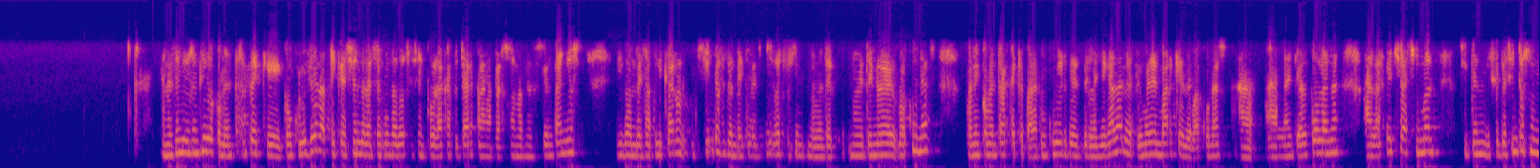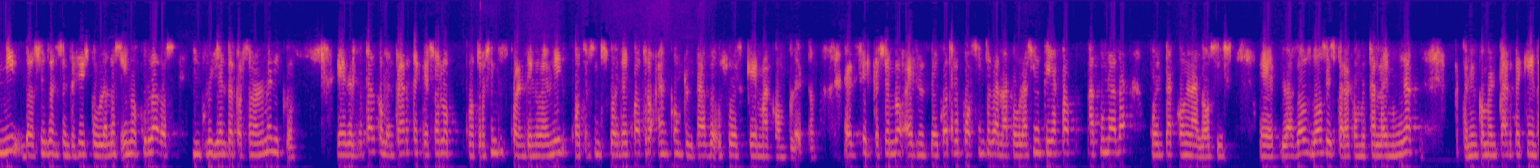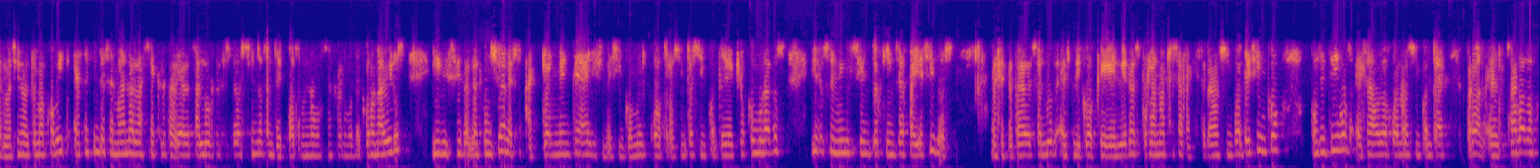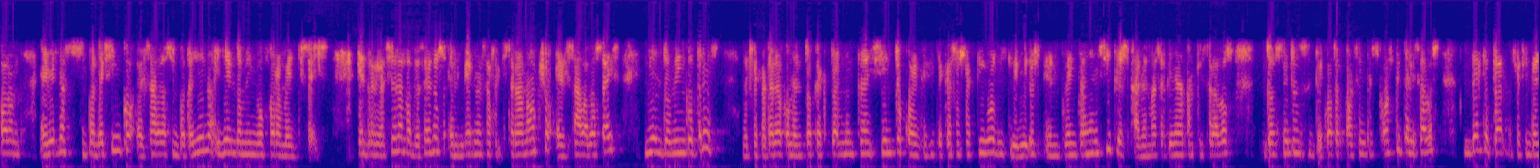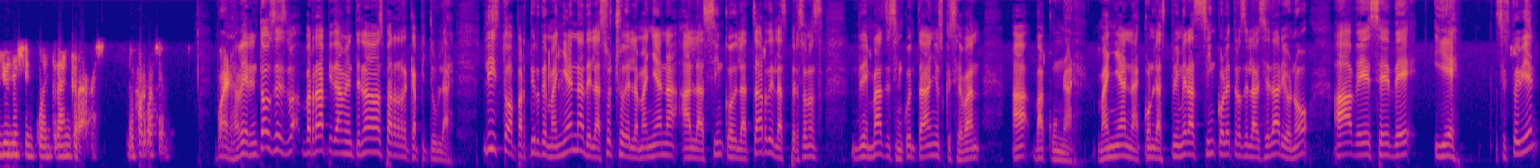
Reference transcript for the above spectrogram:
en ese mismo sentido, comentarte que concluyó la aplicación de la segunda dosis en Puebla Capital para personas de 60 años y donde se aplicaron 173.899 vacunas. También comentarte que para concluir, desde la llegada del primer embarque de vacunas a, la entidad poblana, a la fecha suman 701.266 poblanos inoculados, incluyendo personal médico. En el total, comentarte que solo 449.444 han completado su esquema completo. Es decir, que solo el 64% de la población que ya fue vacunada cuenta con la dosis, eh, las dos dosis para completar la inmunidad. También comentarte que en relación al tema COVID, este fin de semana la Secretaría de Salud registró 134 nuevos enfermos de coronavirus y 17 defunciones. Actualmente hay 85.458 acumulados y 12.115 fallecidos. El secretario de Salud explicó que el viernes por la noche se registraron 55 positivos, el sábado fueron 50, perdón, el sábado fueron, el viernes 55, el sábado 51 y el domingo fueron 26. En relación a los decesos, el viernes se registraron 8, el sábado 6 y el domingo 3. El secretario comentó que actualmente hay 147 casos activos distribuidos en 30 municipios. Además, se tienen registrados 264 pacientes hospitalizados, del total 61 se encuentran graves. La información. Bueno, a ver, entonces rápidamente, nada más para recapitular. Listo, a partir de mañana, de las 8 de la mañana a las 5 de la tarde, las personas de más de 50 años que se van a vacunar. Mañana, con las primeras cinco letras del abecedario, ¿no? A, B, C, D y E. ¿Si estoy bien?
